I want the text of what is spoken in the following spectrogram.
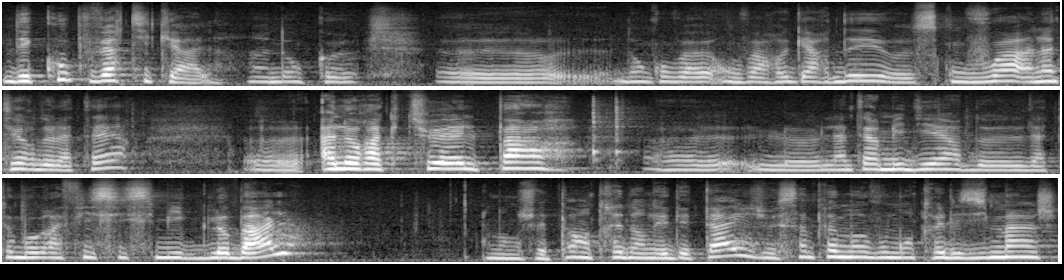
des coupes verticales. Hein. donc, euh, euh, on, va, regarder euh, ce qu'on voit à l'intérieur de la Terre. à l'heure actuelle, par l'intermédiaire de la tomographie sismique globale. Donc, je ne vais pas entrer dans les détails, je vais simplement vous montrer les images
